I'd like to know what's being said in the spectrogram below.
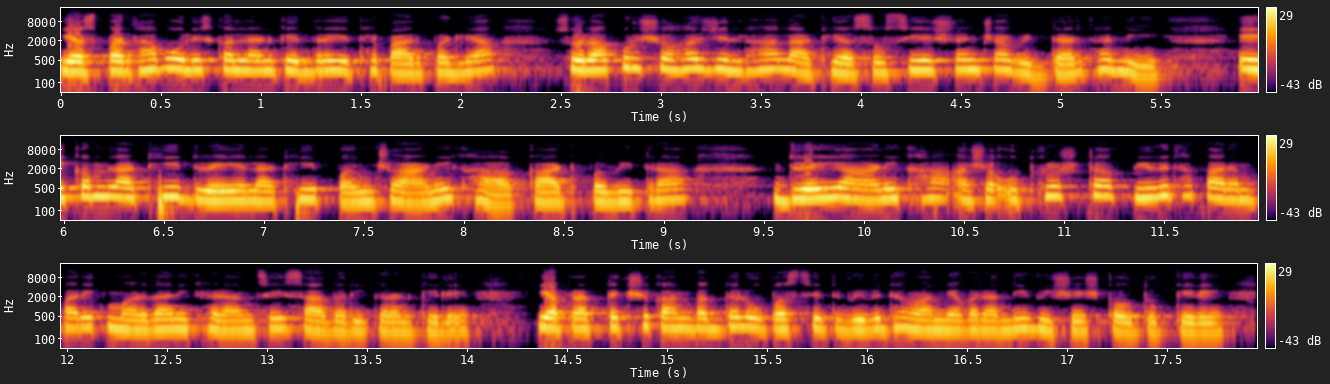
या स्पर्धा पोलीस कल्याण केंद्र येथे पार पडल्या. सोलापूर शहर जिल्हा लाठी असोसिएशनच्या विद्यार्थ्यांनी एकम लाठी द्वेय लाठी पंच आणिखा काठ पवित्रा द्वेय आणिखा अशा उत्कृष्ट विविध पारंपरिक मर्दानी खेळांचे सादरीकरण केले. या प्रात्यक्षिकांबद्दल उपस्थित विविध मान्यवरांनी विशेष कौतुक केले.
